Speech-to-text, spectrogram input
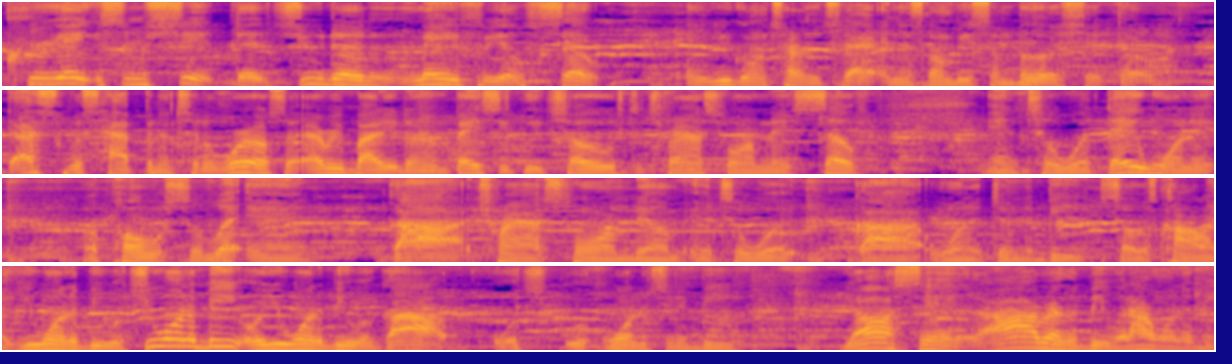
create some shit that you done made for yourself and you gonna turn into that and it's gonna be some bullshit though. That's what's happening to the world. So everybody done basically chose to transform themselves into what they wanted opposed to letting God transformed them into what God wanted them to be. So it's kind of like you want to be what you want to be, or you want to be what God wanted you to be. Y'all said I'd rather be what I want to be.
